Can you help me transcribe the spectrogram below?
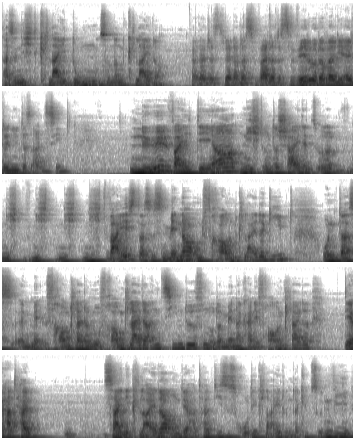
Also nicht Kleidung, sondern Kleider. Weil er, das, wenn er das, weil er das will oder weil die Eltern ihn das anziehen? Nö, weil der nicht unterscheidet oder nicht, nicht, nicht, nicht weiß, dass es Männer- und Frauenkleider gibt und dass äh, Frauenkleider nur Frauenkleider anziehen dürfen oder Männer keine Frauenkleider. Der hat halt seine Kleider und der hat halt dieses rote Kleid. Und da gibt es irgendwie,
